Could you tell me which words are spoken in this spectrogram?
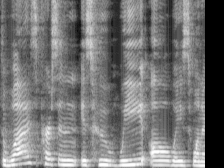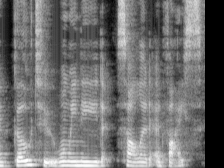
The wise person is who we always want to go to when we need solid advice.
